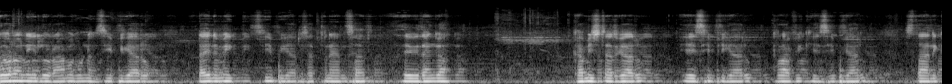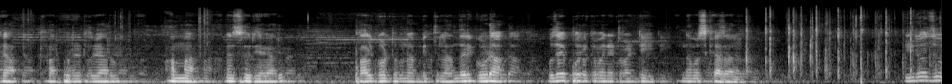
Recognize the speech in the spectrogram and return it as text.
గౌరవనీయులు రామగుండం సిపి గారు డైనమిక్ సిపి గారు సత్యనారాయణ సార్ అదేవిధంగా కమిషనర్ గారు ఏసీపీ గారు ట్రాఫిక్ ఏసీపీ గారు స్థానిక కార్పొరేటర్ గారు అమ్మ అనసూర్య గారు పాల్గొంటున్న మిత్రులందరికీ కూడా ఉదయపూర్వకమైనటువంటి నమస్కారాలు. ఈరోజు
